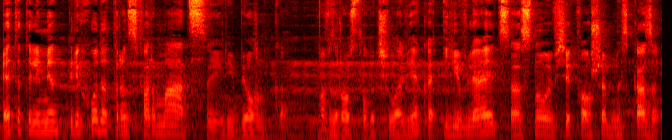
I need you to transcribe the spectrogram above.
Этот элемент перехода трансформации ребенка во взрослого человека и является основой всех волшебных сказок.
